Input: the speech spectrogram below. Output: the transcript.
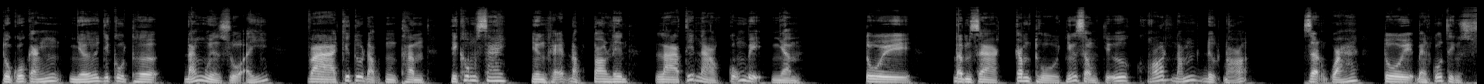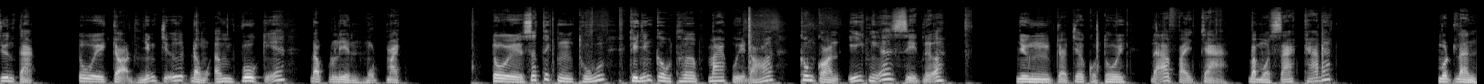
Tôi cố gắng nhớ những câu thơ đáng nguyền rủa ấy và khi tôi đọc thầm thì không sai nhưng hãy đọc to lên là thế nào cũng bị nhầm. Tôi đâm ra căm thù những dòng chữ khó nắm được đó. Giận quá, tôi bèn cố tình xuyên tạc. Tôi chọn những chữ đồng âm vô nghĩa, đọc liền một mạch. Tôi rất thích thú khi những câu thơ ma quỷ đó không còn ý nghĩa gì nữa. Nhưng trò chơi của tôi đã phải trả bằng một giá khá đắt. Một lần,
